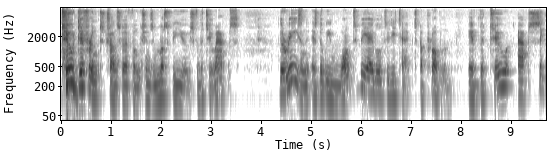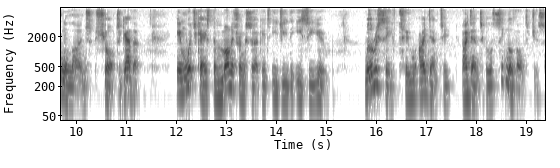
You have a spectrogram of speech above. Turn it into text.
Two different transfer functions must be used for the two apps. The reason is that we want to be able to detect a problem if the two app signal lines short together, in which case the monitoring circuit, e.g. the ECU, will receive two identi identical signal voltages.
